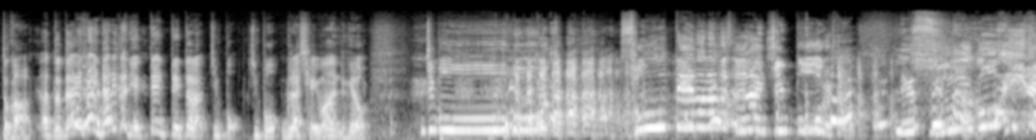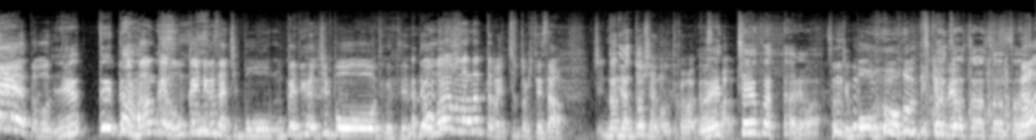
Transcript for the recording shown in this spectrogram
とか、あと大体誰かに言ってって言ったら、チンポ、チンポぐらいしか言わないんだけど、チンポー想定の長さじゃないチンポーが来たの。言すごいねってと思って。言ってた。何回ももう一回言ってください、チンポー、もう一回言ってください、チンポーとか言って。で、お前もなんだったらちょっと来てさ、ちななどうしたの？とかなっめっちゃ良かったあれは。そう、チンポーって。そうそうそうそうそう。な？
